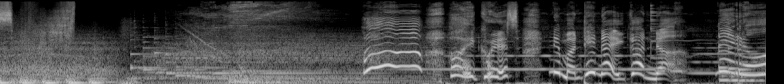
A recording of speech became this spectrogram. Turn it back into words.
สเฮ้ยคริส นี่มันที่ไหนกันนะไม่รู้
